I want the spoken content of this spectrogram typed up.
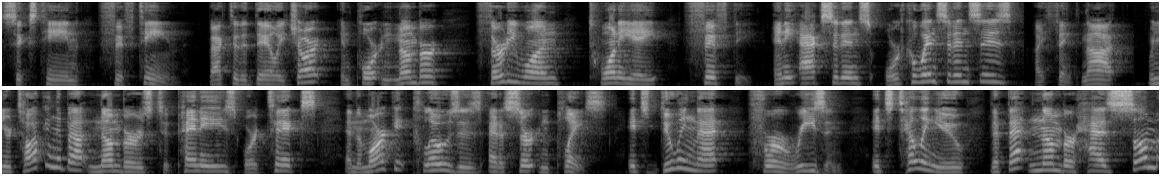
16.15. Back to the daily chart. Important number 31, 28, 50. Any accidents or coincidences? I think not. When you're talking about numbers to pennies or ticks and the market closes at a certain place, it's doing that for a reason. It's telling you that that number has some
